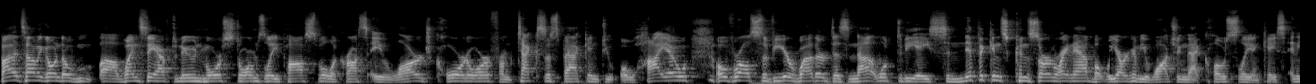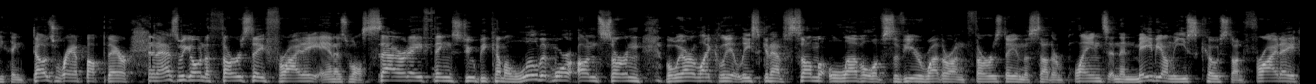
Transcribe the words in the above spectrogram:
By the time we go into uh, Wednesday afternoon, more storms will be possible across a large corridor from Texas back into Ohio. Overall, severe weather does not look to be a significant concern right now, but we are going to be watching that closely in case anything does ramp up there. And as we go into Thursday, Friday, and as well Saturday, things do become a little bit more uncertain, but we are likely at least going to have some level of severe weather on Thursday in the southern plains, and then maybe on the east coast on Friday.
